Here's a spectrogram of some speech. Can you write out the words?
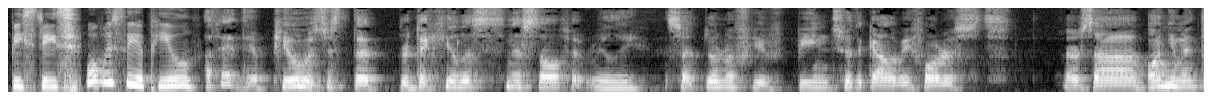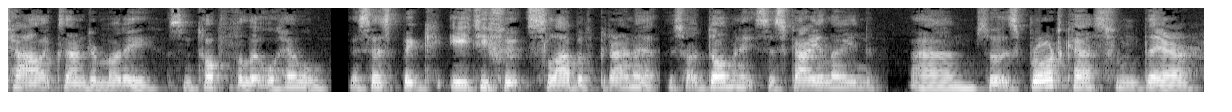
beasties. What was the appeal? I think the appeal was just the ridiculousness of it, really. So I don't know if you've been to the Galloway Forest. There's a monument to Alexander Murray. It's on top of a little hill. It's this big 80 foot slab of granite. It sort of dominates the skyline. Um, so it's broadcast from there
